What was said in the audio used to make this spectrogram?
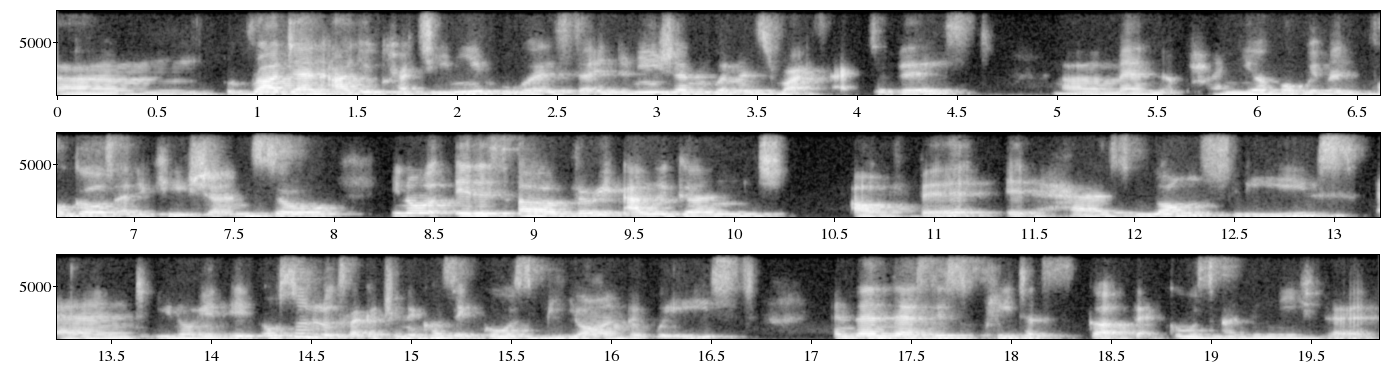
um, Raden Ayu Kartini, who is the Indonesian women's rights activist um, and a pioneer for women for girls' education. So you know, it is a very elegant outfit. It has long sleeves, and you know, it, it also looks like a tunic because it goes beyond the waist. And then there's this pleated skirt that goes underneath it.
